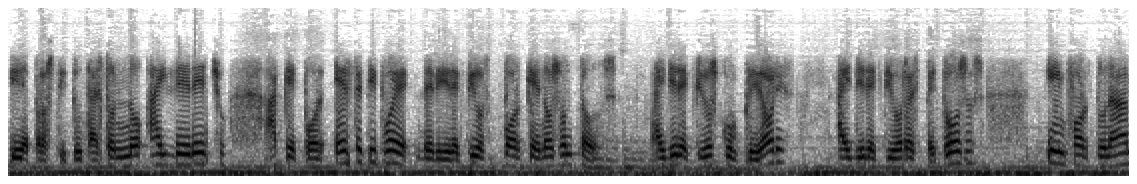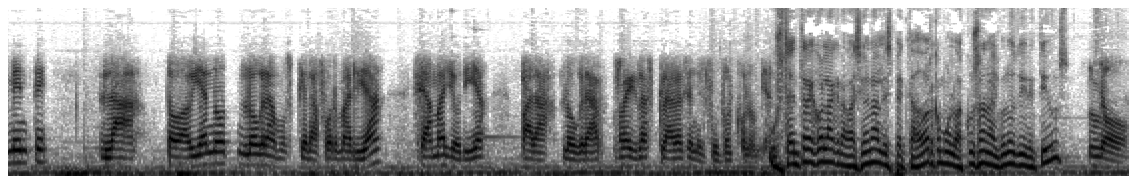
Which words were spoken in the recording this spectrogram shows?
y de prostituta. Esto no hay derecho a que por este tipo de, de directivos, porque no son todos, hay directivos cumplidores, hay directivos respetuosos. Infortunadamente, la todavía no logramos que la formalidad sea mayoría para lograr reglas claras en el fútbol colombiano. ¿Usted entregó la grabación al espectador como lo acusan algunos directivos? No,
